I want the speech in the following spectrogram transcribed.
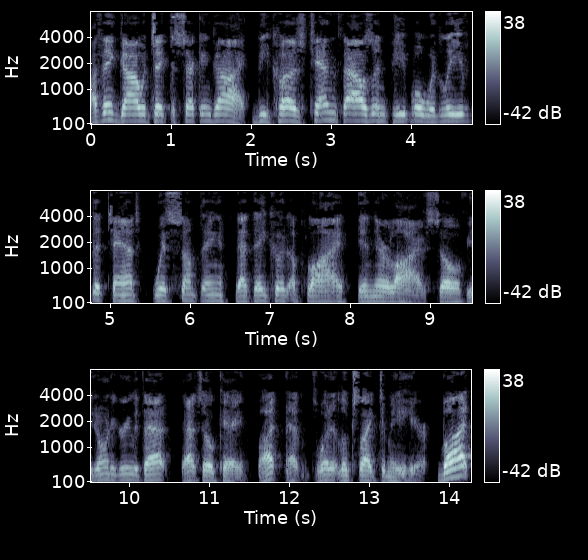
I think God would take the second guy because 10,000 people would leave the tent with something that they could apply in their lives. So if you don't agree with that, that's okay. But that's what it looks like to me here. But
